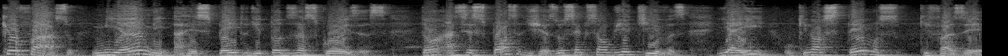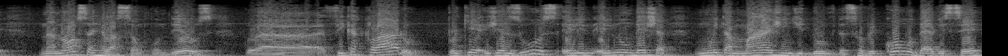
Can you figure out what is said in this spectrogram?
que eu faço? Me ame a respeito de todas as coisas. Então, as respostas de Jesus sempre são objetivas. E aí, o que nós temos que fazer na nossa relação com Deus uh, fica claro porque Jesus ele, ele não deixa muita margem de dúvida sobre como deve ser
